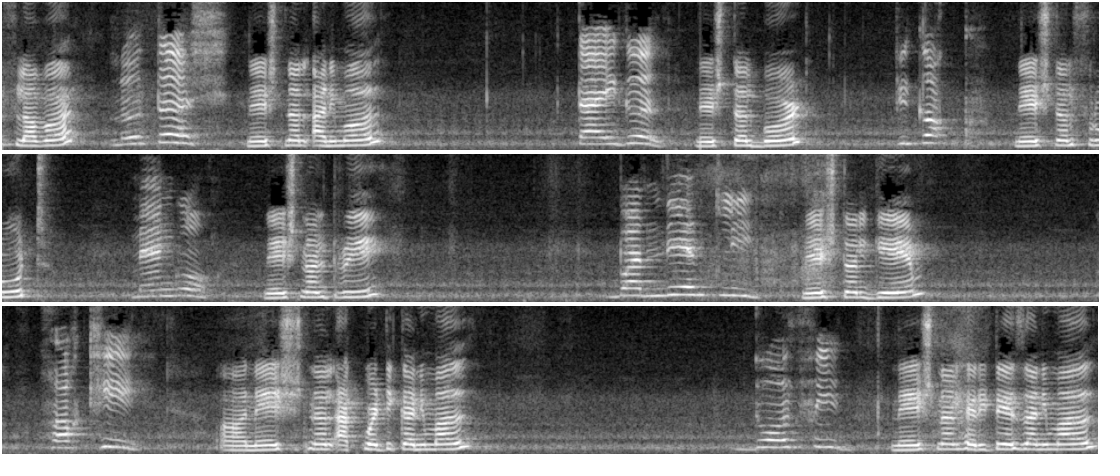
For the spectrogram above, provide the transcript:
flower, lotus, national animal, tiger, national bird, peacock, national fruit, mango, national tree, banyan tree, national game, hockey, uh, national aquatic animal, dolphin, national heritage animal,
